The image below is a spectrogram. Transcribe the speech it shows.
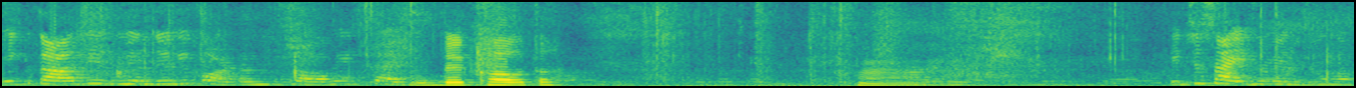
ਇੱਕ ਤਾਂ ਆਹ ਚੀਜ਼ ਮਿਲ ਜੂਗੀ ਕਾਟਨ ਫਰੋਕ ਇੱਕ ਸਾਈਜ਼ ਦੇਖਾਓ ਤਾਂ। ਇਹ ਚ ਸਾਈਜ਼ ਮਿਲ ਜੂਗਾ।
